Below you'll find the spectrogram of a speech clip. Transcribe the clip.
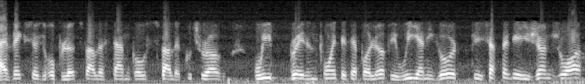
avec ce groupe-là. Tu parles de Stamkos, tu parles de Kucherov oui, Braden Point n'était pas là, puis oui, Yannick Gourde, puis certains des jeunes joueurs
